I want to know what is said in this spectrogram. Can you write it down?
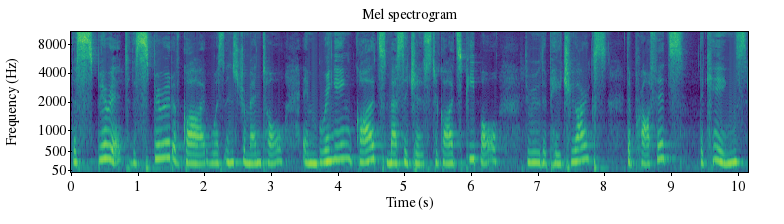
the Spirit, the Spirit of God, was instrumental in bringing God's messages to God's people through the patriarchs, the prophets, the kings,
